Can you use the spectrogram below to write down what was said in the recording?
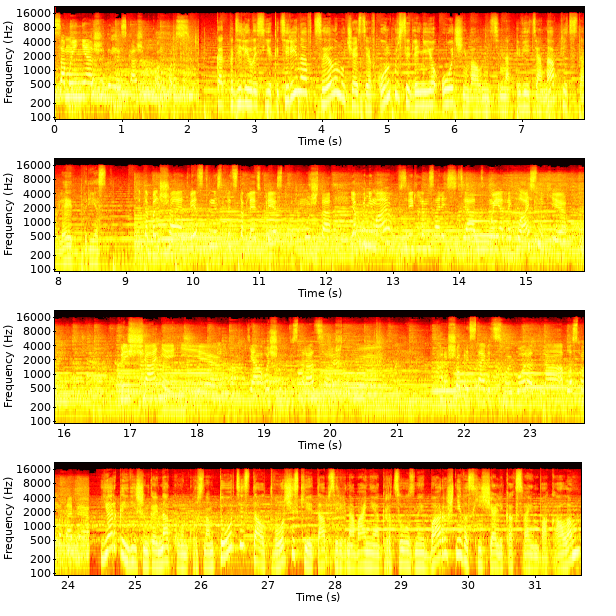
самый неожиданный, скажем, конкурс. Как поделилась Екатерина, в целом участие в конкурсе для нее очень волнительно, ведь она представляет Брест. Это большая ответственность представлять Брест, потому что я понимаю, в зрительном зале сидят мои одноклассники, брещане, и я очень буду стараться, чтобы хорошо представить свой город на областном этапе Яркой вишенкой на конкурсном торте стал творческий этап соревнования. Грациозные барышни восхищали как своим вокалом,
